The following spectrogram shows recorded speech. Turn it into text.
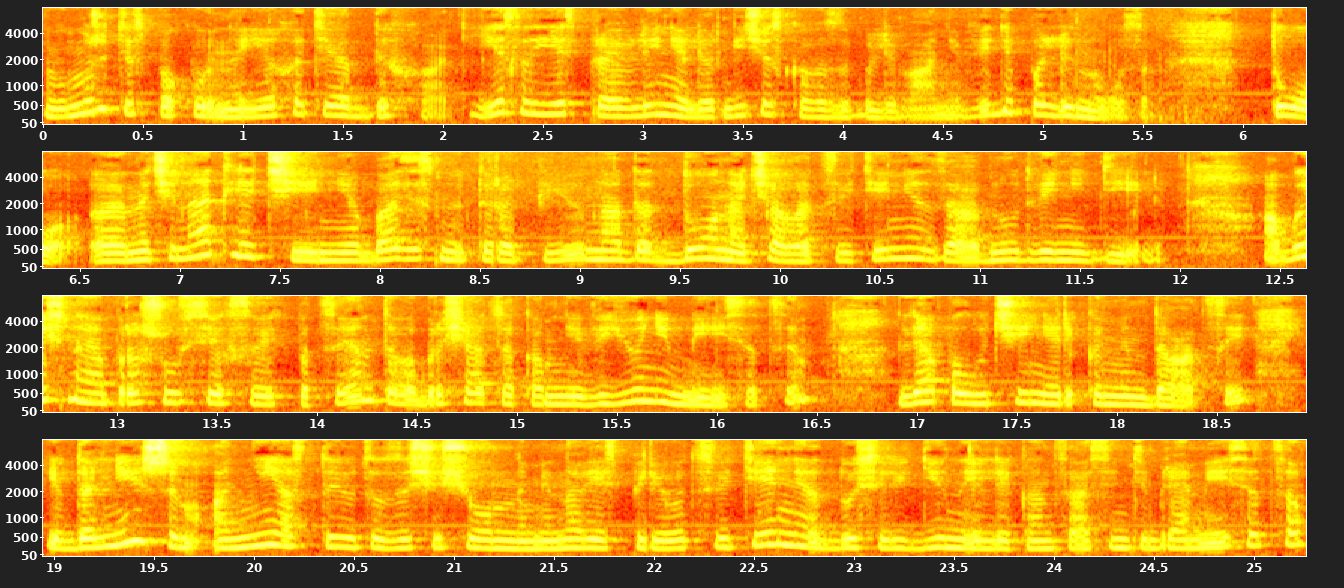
вы можете спокойно ехать и отдыхать. Если есть проявление аллергического заболевания в виде полиноза, то э, начинать лечение, базисную терапию надо до начала цветения за одну-две недели. Обычно я прошу всех своих пациентов обращаться ко мне в июне месяце для получения рекомендаций, и в дальнейшем они остаются защищенными на весь период цветения до середины или конца сентября месяца,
